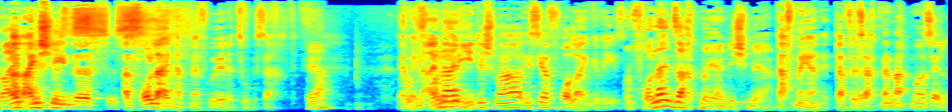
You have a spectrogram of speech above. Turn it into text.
Alleinstehende, weibliches- als Fräulein hat man früher dazu gesagt. Ja. Ja, wenn Fräulein- eine medisch war, ist ja Fräulein gewesen. Fräulein sagt man ja nicht mehr. Darf man ja nicht. Dafür sagt man Mademoiselle.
